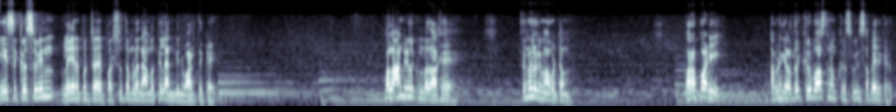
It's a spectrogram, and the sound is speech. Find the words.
இயேசு கிறிஸ்துவின் விலையேறப்பெற்ற பரிசுத்தமிழ நாமத்தில் அன்பின் வாழ்த்துக்கள். பல ஆண்டுகளுக்கு முன்பதாக திருநெல்வேலி மாவட்டம் பரப்பாடி அப்படிங்கிற இடத்துல கிருபாசனம் கிறிஸ்துவின் சபை இருக்கிறது.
